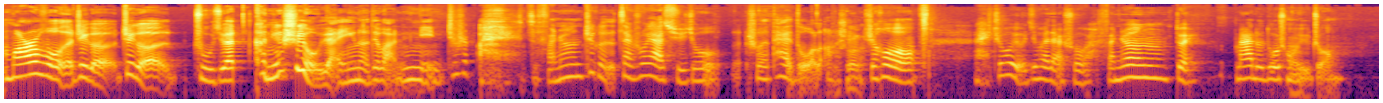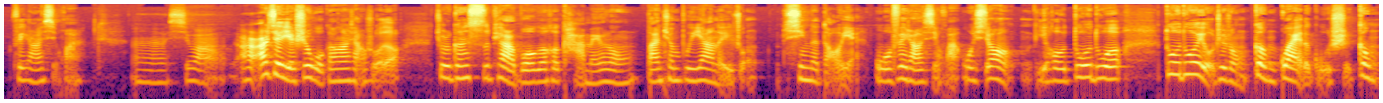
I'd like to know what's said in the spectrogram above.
Marvel 的这个这个主角，肯定是有原因的，对吧？你就是，哎，反正这个再说下去就说的太多了。之后，哎，之后有机会再说吧。反正对妈的多重宇宙非常喜欢，嗯，希望而而且也是我刚刚想说的。就是跟斯皮尔伯格和卡梅隆完全不一样的一种新的导演，我非常喜欢。我希望以后多多多多有这种更怪的故事，更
